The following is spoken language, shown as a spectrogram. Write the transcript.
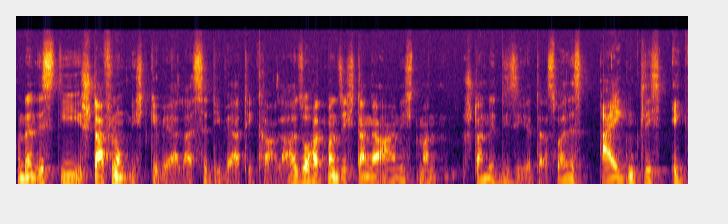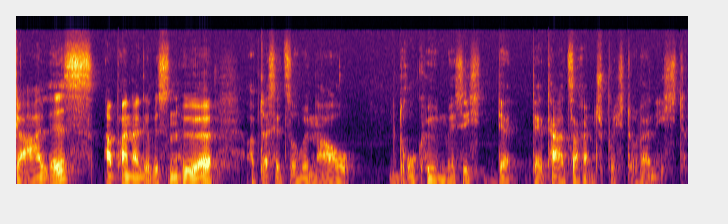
Und dann ist die Staffelung nicht gewährleistet, die vertikale. Also hat man sich dann geeinigt, man standardisiert das, weil es eigentlich egal ist, ab einer gewissen Höhe, ob das jetzt so genau druckhöhenmäßig der, der Tatsache entspricht oder nicht.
